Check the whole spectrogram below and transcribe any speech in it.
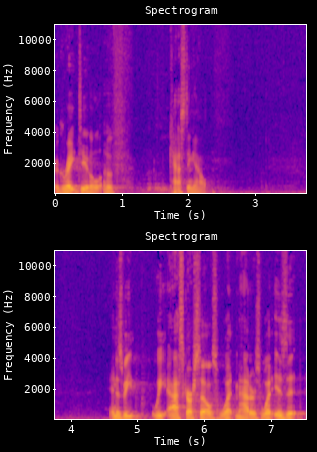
a great deal of casting out. And as we, we ask ourselves, what matters? What is it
